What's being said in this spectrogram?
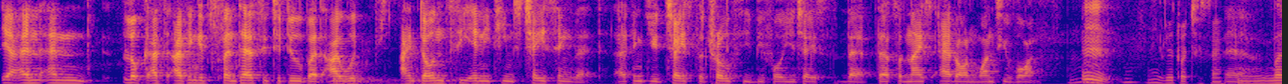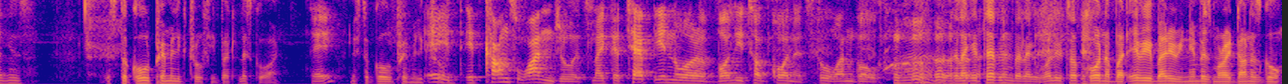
Yeah, and and look, I, th- I think it's fantastic to do, but I would, I don't see any teams chasing that. I think you chase the trophy before you chase that. That's a nice add-on once you've won. I get what you're saying. Yeah. Mm, But it's, it's the gold Premier League trophy. But let's go on. Hey, It's the gold Premier League hey, trophy. it, it counts one, Joe. It's like a tap in or a volley top corner. It's still one goal. It's like a tap in, but like a volley top corner. But everybody remembers Maradona's goal.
